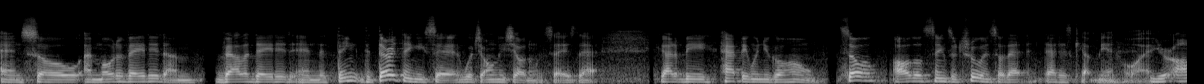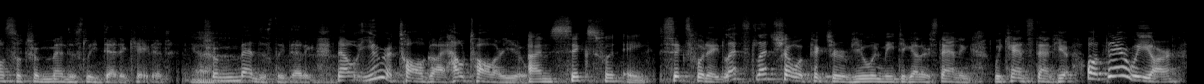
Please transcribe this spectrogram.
And so I'm motivated, I'm validated. And the thing, the third thing he said, which only Sheldon would say, is that you got to be happy when you go home. So all those things are true, and so that that has kept me in Hawaii. You're also tremendously dedicated. Yeah. Tremendously dedicated. Now you're a tall guy. How tall are you? I'm six foot eight. Six foot eight. Let's let's show a picture of you and me together standing. We can't stand here. Oh, there we are.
